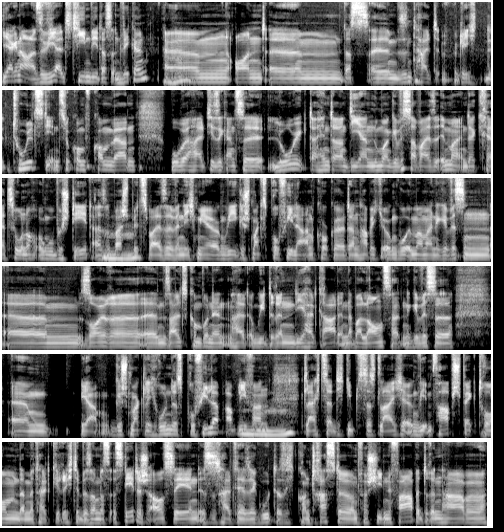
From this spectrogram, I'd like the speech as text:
Ja genau, also wir als Team, die das entwickeln. Ähm, und ähm, das ähm, sind halt wirklich Tools, die in Zukunft kommen werden, wo wir halt diese ganze Logik dahinter, die ja nun mal gewisserweise immer in der Kreation noch irgendwo besteht. Also mhm. beispielsweise, wenn ich mir irgendwie Geschmacksprofile angucke, dann habe ich irgendwo immer meine gewissen ähm, Säure, ähm, Salzkomponenten halt irgendwie drin, die halt gerade in der Balance halt eine gewisse ähm, ja, geschmacklich rundes Profil abliefern. Mhm. Gleichzeitig gibt es das gleiche irgendwie im Farbspektrum, damit halt Gerichte besonders ästhetisch aussehen, ist es halt sehr, sehr gut, dass ich Kontraste und verschiedene Farbe drin habe.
